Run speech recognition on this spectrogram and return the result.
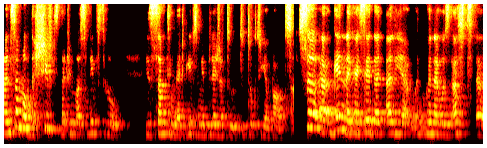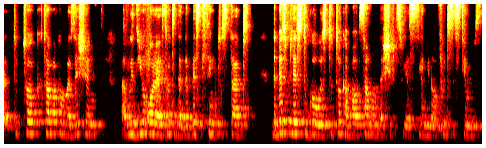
and some of the shifts that we must live through is something that gives me pleasure to, to talk to you about. So uh, again, like I said that earlier, when, when I was asked uh, to talk, to have a conversation uh, with you all, I thought that the best thing to start, the best place to go is to talk about some of the shifts we are seeing in our food systems.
